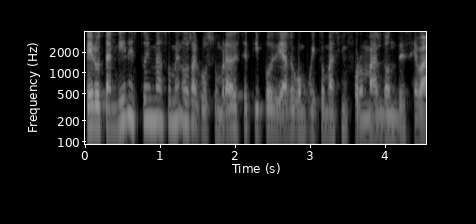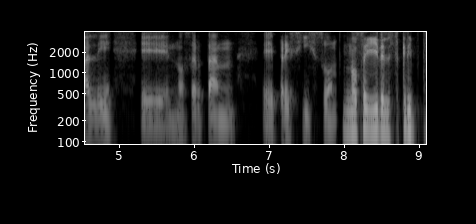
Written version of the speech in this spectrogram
pero también estoy más o menos acostumbrado a este tipo de diálogo un poquito más informal donde se vale eh, no ser tan eh, preciso. No seguir el script.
